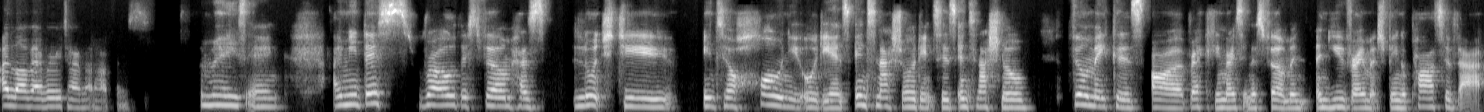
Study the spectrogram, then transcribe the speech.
i love every time that happens amazing i mean this role this film has launched you into a whole new audience, international audiences, international filmmakers are recognizing this film and, and you very much being a part of that.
